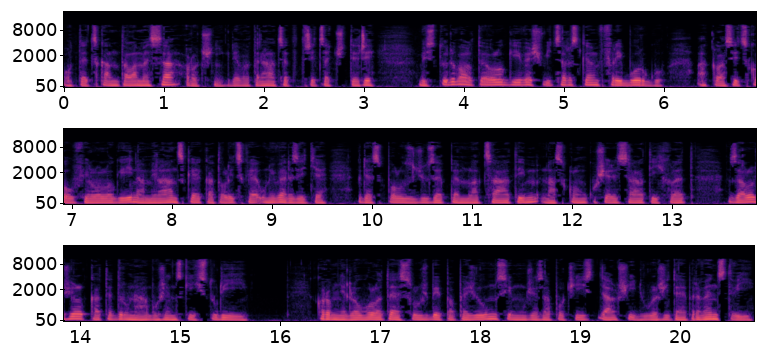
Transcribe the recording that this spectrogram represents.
Otec Cantalamessa, ročník 1934, vystudoval teologii ve švýcarském Friburgu a klasickou filologii na Milánské katolické univerzitě, kde spolu s Giuseppem Lacátym na sklonku 60. let založil katedru náboženských studií. Kromě dlouholeté služby papežům si může započíst další důležité prvenství.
